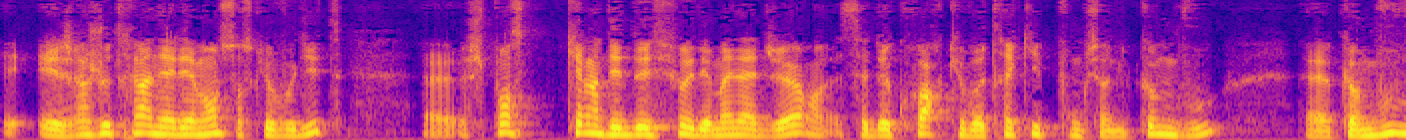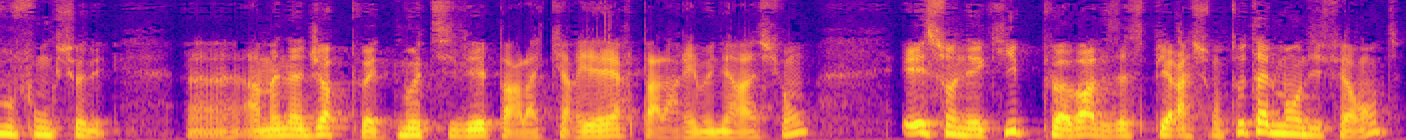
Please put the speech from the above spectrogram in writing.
Et, je rajouterai un élément sur ce que vous dites. Euh, je pense qu'un des défauts des managers, c'est de croire que votre équipe fonctionne comme vous, euh, comme vous, vous fonctionnez. Euh, un manager peut être motivé par la carrière, par la rémunération, et son équipe peut avoir des aspirations totalement différentes.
